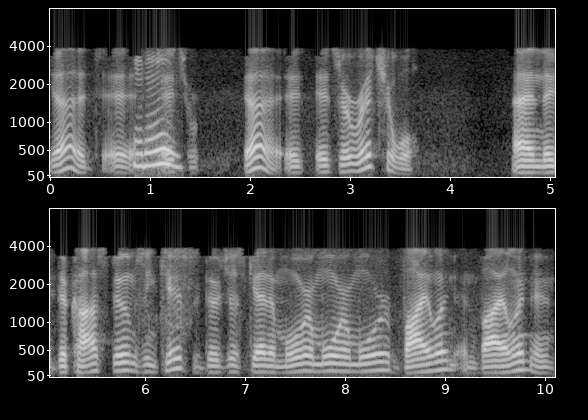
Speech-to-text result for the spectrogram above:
Yeah, it's it, it is. It's, yeah, it, it's a ritual, and the, the costumes and kids they're just getting more and more and more violent and violent. And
